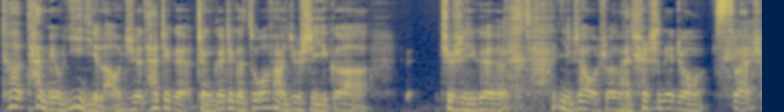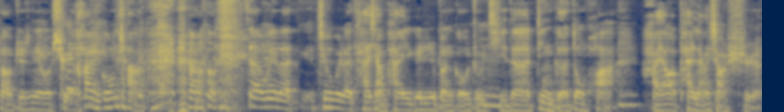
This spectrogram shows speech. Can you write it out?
特太没有意义了。我就觉得他这个整个这个作坊就是一个。就是一个，你知道我说的吧？就是那种 sweatshop，就是那种血汗工厂，然后再为了就为了他想拍一个日本狗主题的定格动画，还要拍两小时。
